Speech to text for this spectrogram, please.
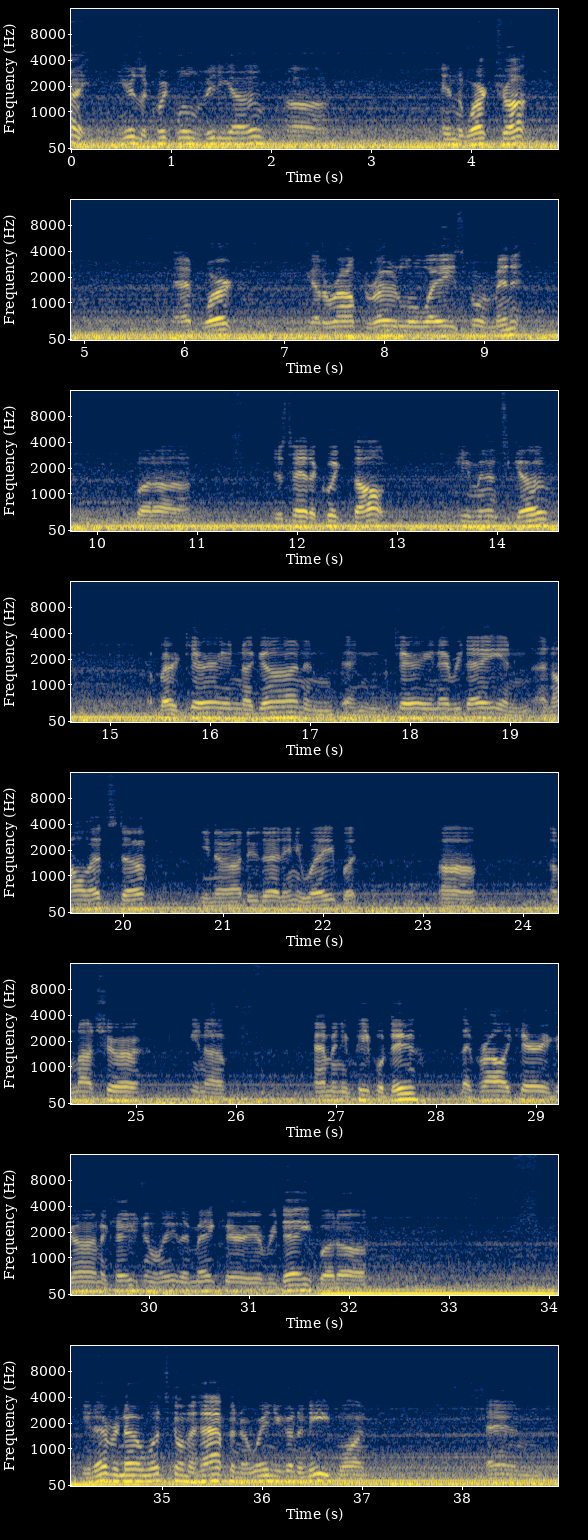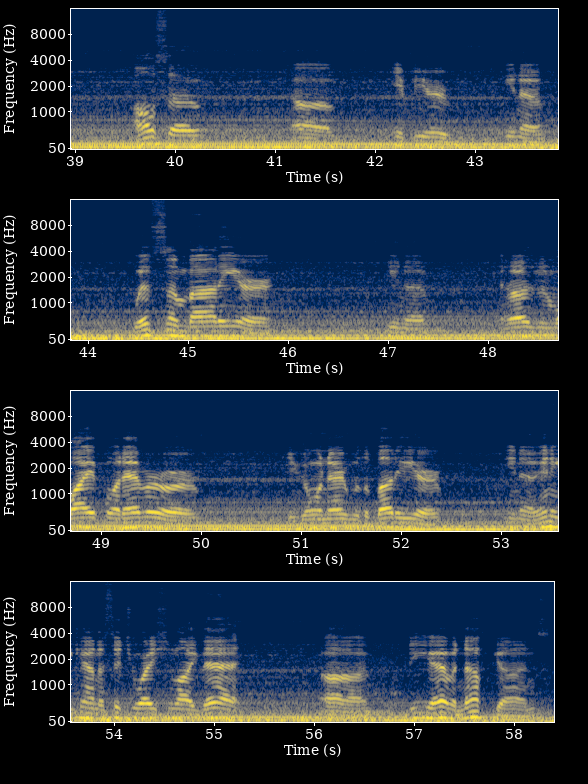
right, here's a quick little video uh, in the work truck at work. Got to run up the road a little ways for a minute, but uh, just had a quick thought a few minutes ago about carrying a gun and, and carrying every day and, and all that stuff. You know, I do that anyway, but uh, I'm not sure, you know, how many people do. They probably carry a gun occasionally. They may carry every day, but uh, you never know what's going to happen or when you're going to need one. And also, uh, if you're, you know, with somebody or, you know, husband, wife, whatever, or you're going there with a buddy or, you know, any kind of situation like that, uh, do you have enough guns?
